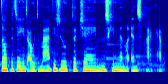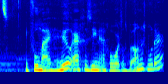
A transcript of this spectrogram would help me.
dat betekent automatisch ook dat jij misschien minder inspraak hebt. Ik voel mij heel erg gezien en gehoord als bonusmoeder.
